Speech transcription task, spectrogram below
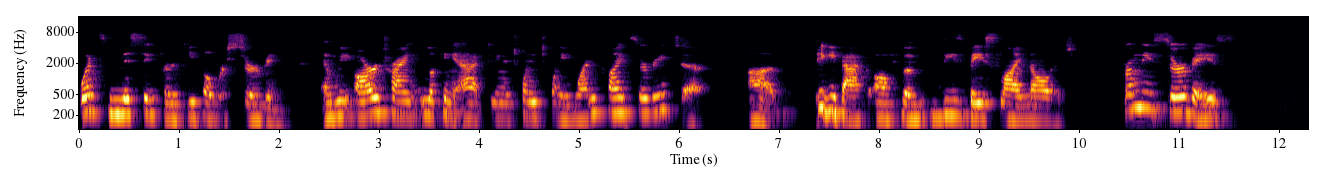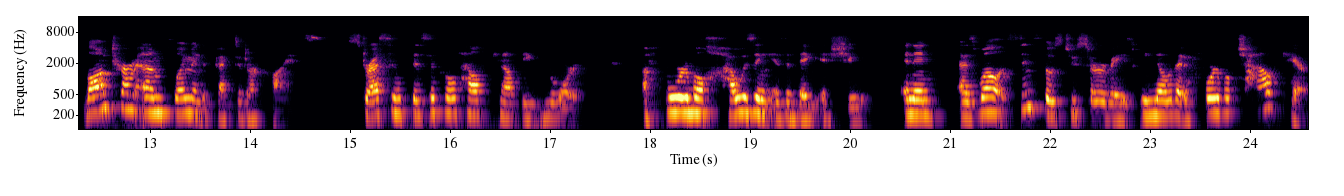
what's missing for the people we're serving? And we are trying, looking at doing a 2021 client survey to uh, piggyback off of these baseline knowledge. From these surveys, long-term unemployment affected our clients. Stress and physical health cannot be ignored. Affordable housing is a big issue. And then as well, since those two surveys, we know that affordable childcare,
